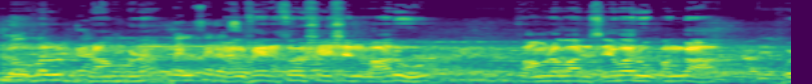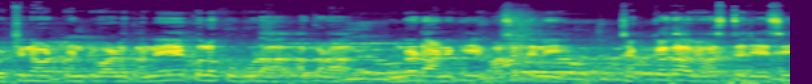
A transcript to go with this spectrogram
గ్లోబల్ బ్రాహ్మణ వెల్ఫేర్ అసోసియేషన్ వారు స్వాముల వారి సేవారూపంగా వచ్చినటువంటి వాళ్ళకు అనేకులకు కూడా అక్కడ ఉండడానికి వసతిని చక్కగా వ్యవస్థ చేసి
